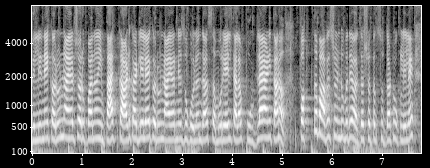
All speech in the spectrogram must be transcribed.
दिल्लीने करुण नायरच्या रूपानं इम्पॅक्ट कार्ड काढलेलं आहे. करुण नायरने जो गोलंदाज समोर येईल त्याला फोडलाय आणि त्यानं फक्त बावीस चेंडूमध्ये अर्धशतक सुद्धा ठोकलेलं आहे.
